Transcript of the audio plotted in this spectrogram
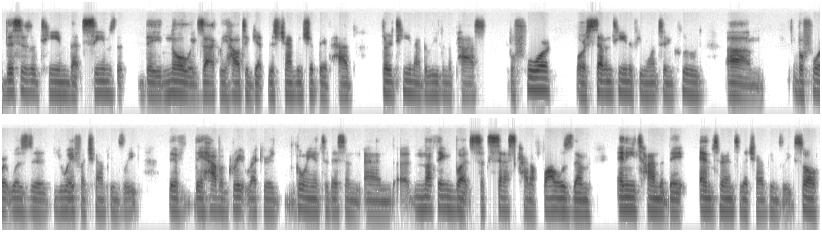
This is a team that seems that they know exactly how to get this championship. They've had 13, I believe, in the past before, or 17 if you want to include um, before it was the UEFA Champions League they've they have a great record going into this and and uh, nothing but success kind of follows them anytime that they enter into the champions league so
